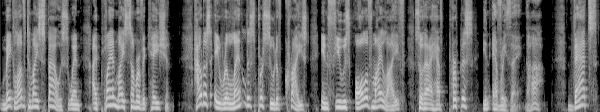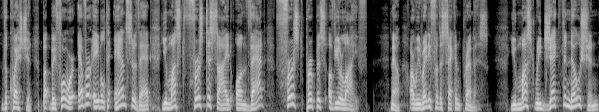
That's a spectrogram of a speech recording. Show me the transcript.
make love to my spouse, when I plan my summer vacation? How does a relentless pursuit of Christ infuse all of my life so that I have purpose in everything? Ah, that's the question. But before we're ever able to answer that, you must first decide on that first purpose of your life. Now, are we ready for the second premise? You must reject the notion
